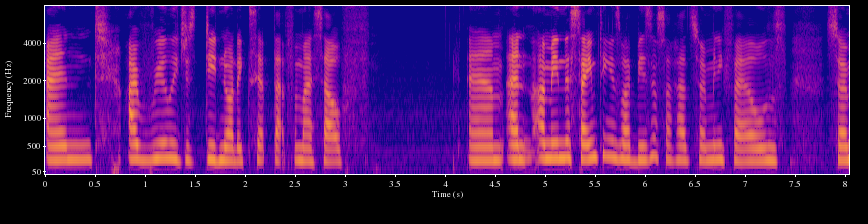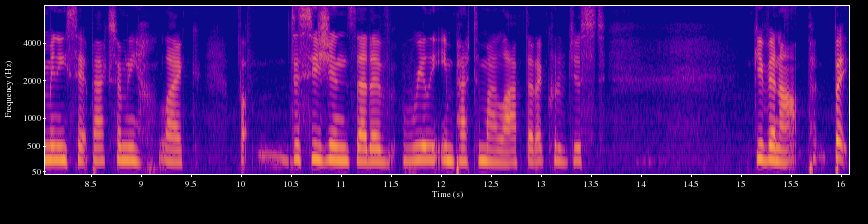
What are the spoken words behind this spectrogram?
And I really just did not accept that for myself um, and I mean, the same thing as my business. I've had so many fails, so many setbacks, so many like f- decisions that have really impacted my life that I could have just given up. But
